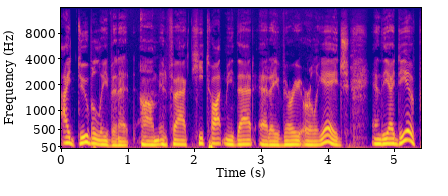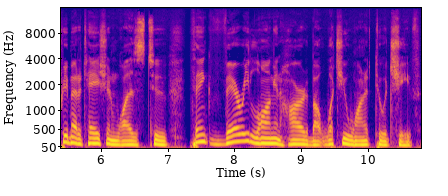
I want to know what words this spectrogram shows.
I do believe in it. Um, in fact, he taught me that at a very early age. And the idea of premeditation was to think very long and hard about what you wanted to achieve.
